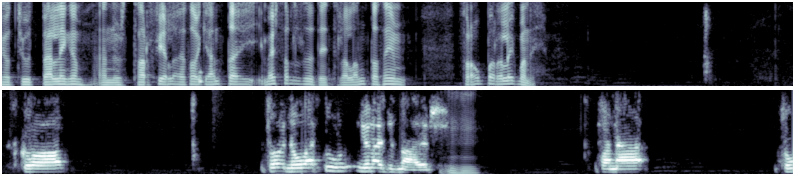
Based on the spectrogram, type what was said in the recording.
hjá Jude Bellingham en þarf félagi þá ekki enda í, meistarhaldsöti til að landa þeim frábæra leikmanni? Sko þú, nú ert þú United maður. Mm -hmm. þannig að þú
